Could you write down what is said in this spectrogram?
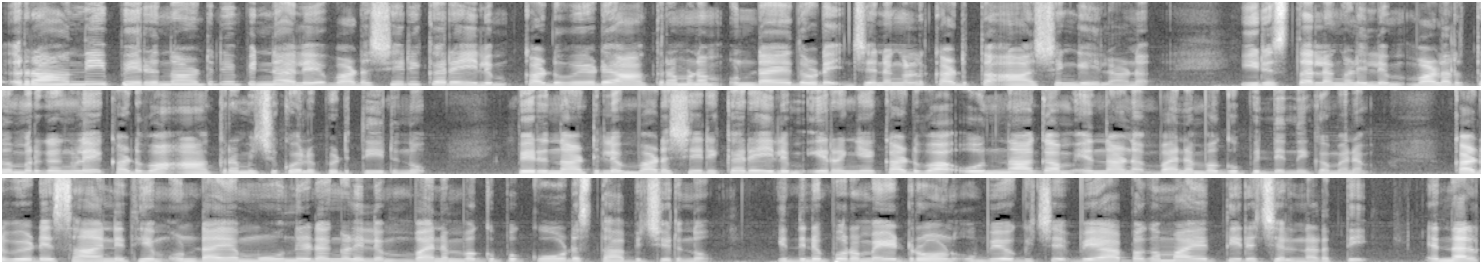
റാന്നി പെരുന്നാടിന് പിന്നാലെ വടശ്ശേരിക്കരയിലും കടുവയുടെ ആക്രമണം ഉണ്ടായതോടെ ജനങ്ങൾ കടുത്ത ആശങ്കയിലാണ്. ഇരു സ്ഥലങ്ങളിലും വളർത്തുമൃഗങ്ങളെ കടുവ ആക്രമിച്ചു കൊലപ്പെടുത്തിയിരുന്നു. പെരുന്നാട്ടിലും വടശ്ശേരിക്കരയിലും ഇറങ്ങിയ കടുവ ഒന്നാകാം എന്നാണ് വനം വകുപ്പിന്റെ നിഗമനം. കടുവയുടെ സാന്നിധ്യം ഉണ്ടായ മൂന്നിടങ്ങളിലും വനം വകുപ്പ് കൂട് സ്ഥാപിച്ചിരുന്നു. ഇതിനു പുറമെ ഡ്രോൺ ഉപയോഗിച്ച് വ്യാപകമായ തിരച്ചിൽ നടത്തി. എന്നാൽ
